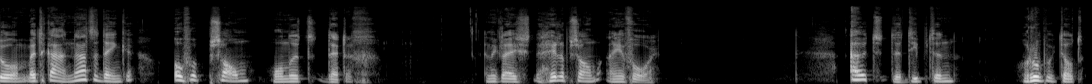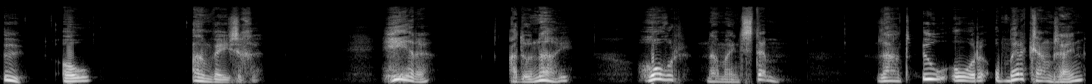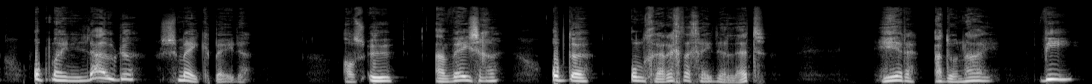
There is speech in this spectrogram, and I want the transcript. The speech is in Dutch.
door met elkaar na te denken over Psalm 130. En ik lees de hele psalm aan je voor. Uit de diepten roep ik tot u, o aanwezige. Heere, Adonai, hoor naar mijn stem. Laat uw oren opmerkzaam zijn op mijn luide smeekbeden. Als u, aanwezige, op de ongerechtigheden let, Heere Adonai, wie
